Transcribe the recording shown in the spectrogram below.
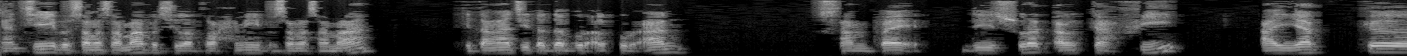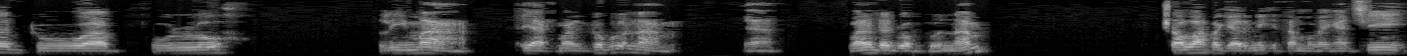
ngaji bersama-sama, bersilaturahmi bersama-sama. Kita ngaji tadabur Al-Quran sampai di surat Al-Kahfi ayat ke-25. Ya, kemarin 26. Ya, kemarin udah 26. Insya Allah pagi hari ini kita mulai ngaji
